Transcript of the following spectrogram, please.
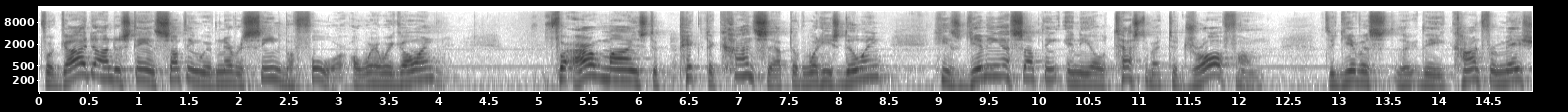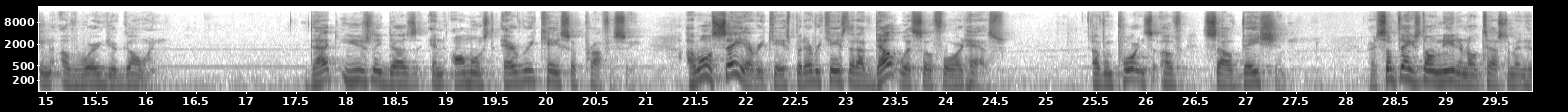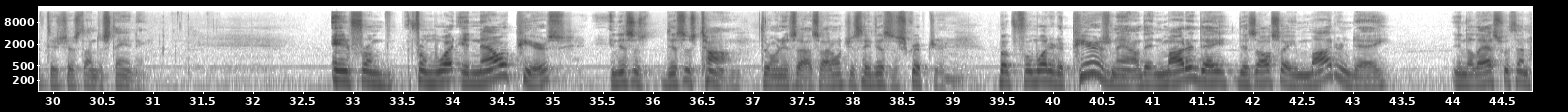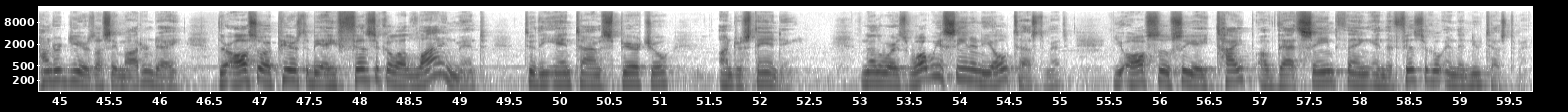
For God to understand something we've never seen before or where we're going, for our minds to pick the concept of what he's doing, he's giving us something in the Old Testament to draw from to give us the, the confirmation of where you're going. That usually does in almost every case of prophecy. I won't say every case, but every case that I've dealt with so far, it has, of importance of salvation. Right, some things don't need an Old Testament if there's just understanding. And from, from what it now appears, and this is, this is Tom throwing this out, so I don't just say this is scripture, but from what it appears now, that in modern day, there's also a modern day, in the last within 100 years, I say modern day, there also appears to be a physical alignment to the end time spiritual understanding. In other words, what we've seen in the Old Testament, you also see a type of that same thing in the physical in the New Testament.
